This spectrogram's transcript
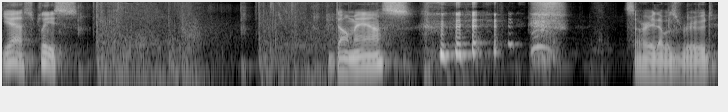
Yes, please. Dumbass. Sorry, that was rude.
